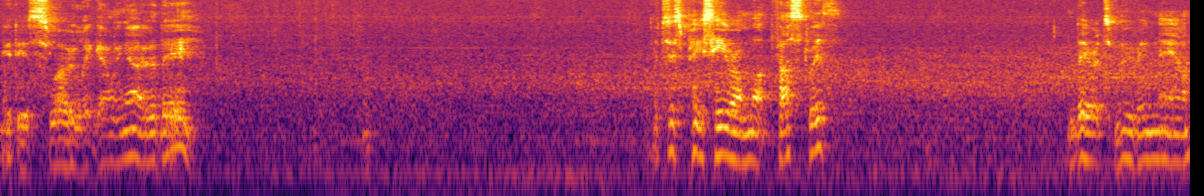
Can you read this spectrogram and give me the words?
Think it is slowly going over there. It's this piece here I'm not fussed with. There it's moving now.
